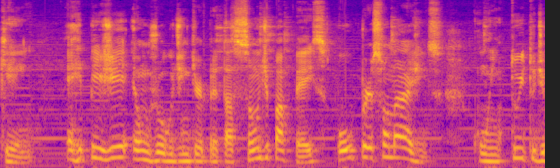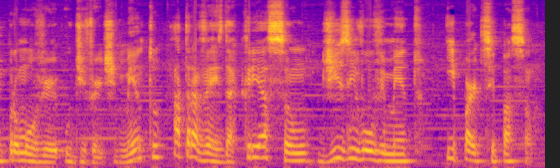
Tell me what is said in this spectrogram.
Game RPG é um jogo de interpretação de papéis ou personagens, com o intuito de promover o divertimento através da criação, desenvolvimento e participação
